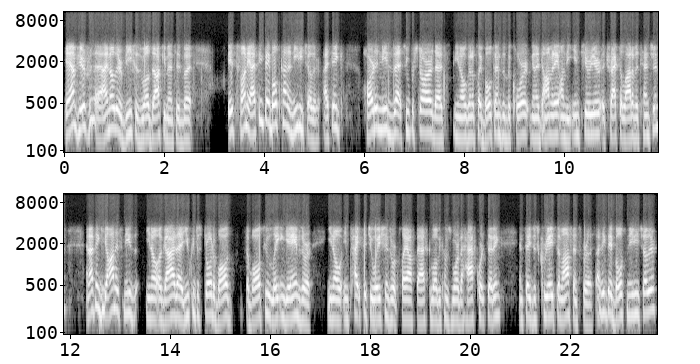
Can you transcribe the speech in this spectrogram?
Yeah, I'm here for that. I know their beef is well documented, but it's funny. I think they both kind of need each other. I think Harden needs that superstar that's, you know, going to play both ends of the court, going to dominate on the interior, attract a lot of attention. And I think Giannis needs, you know, a guy that you can just throw the ball the ball to late in games or you know, in tight situations where playoff basketball becomes more of a half court setting and say, just create some offense for us. I think they both need each other.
